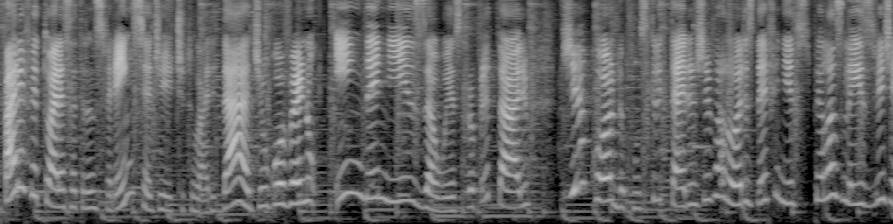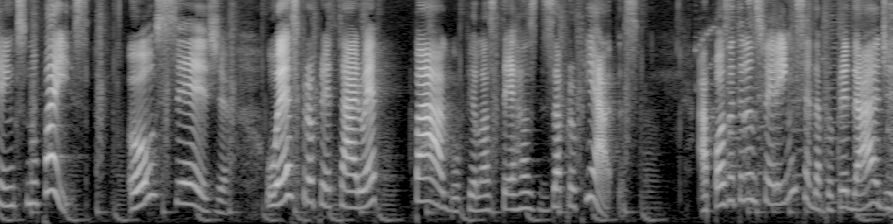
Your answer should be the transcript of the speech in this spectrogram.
Para efetuar essa transferência de titularidade, o governo indeniza o ex-proprietário de acordo com os critérios de valores definidos pelas leis vigentes no país. Ou seja, o ex-proprietário é pago pelas terras desapropriadas. Após a transferência da propriedade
